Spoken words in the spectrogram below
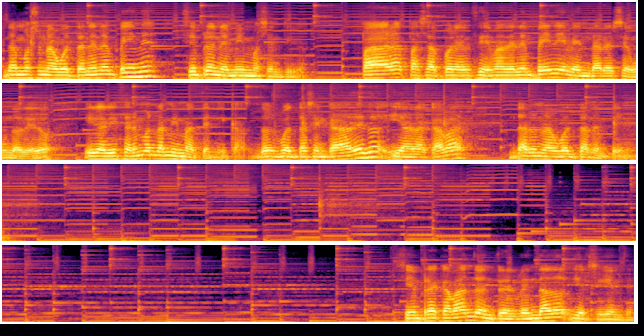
Damos una vuelta en el empeine, siempre en el mismo sentido, para pasar por encima del empeine y vendar el segundo dedo. Y realizaremos la misma técnica, dos vueltas en cada dedo y al acabar dar una vuelta al empeine. Siempre acabando entre el vendado y el siguiente.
